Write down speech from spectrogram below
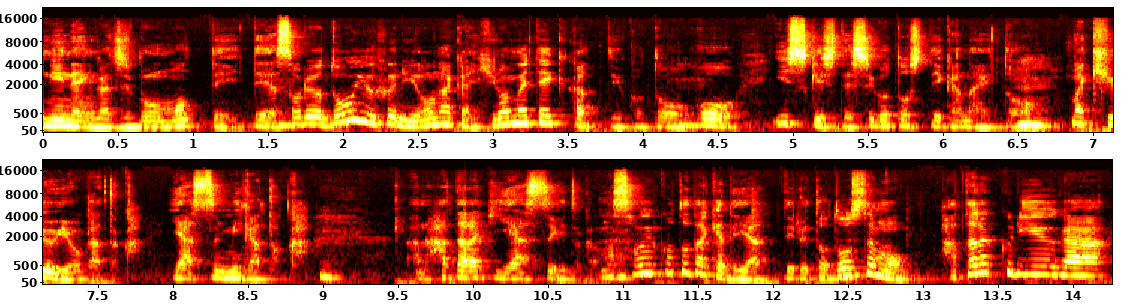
理念が自分を持っていて、それをどういうふうに世の中に広めていくかっていうことを意識して仕事をしていかないと、うん。まあ、給与がとか、休みがとか、うん。あの働きやすいとか、まあ、そういうことだけでやってると、どうしても働く理由が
